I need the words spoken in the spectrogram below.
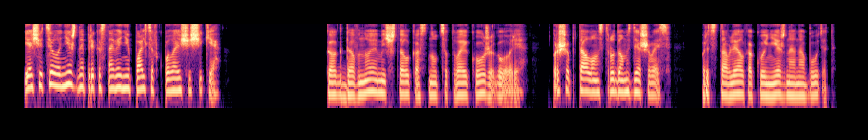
я ощутила нежное прикосновение пальцев к пылающей щеке. «Как давно я мечтал коснуться твоей кожи, Глория», — прошептал он, с трудом сдерживаясь. Представлял, какой нежной она будет.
